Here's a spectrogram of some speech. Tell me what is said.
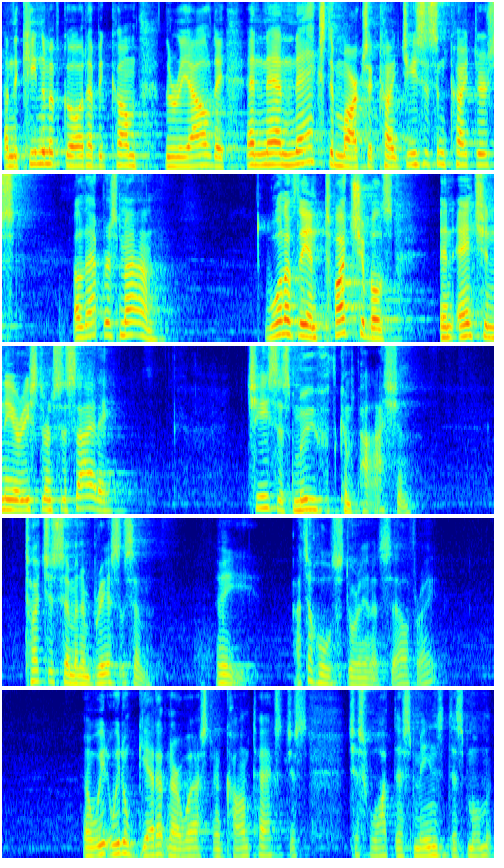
and the kingdom of God had become the reality. And then, next in Mark's account, Jesus encounters a leprous man. one of the untouchables in ancient Near Eastern society. Jesus moved with compassion, touches him and embraces him. I mean, that's a whole story in itself, right? And we, we don't get it in our Western context, just, just what this means at this moment.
